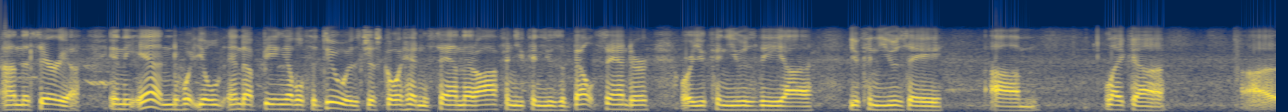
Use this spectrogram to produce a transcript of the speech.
on this area. In the end, what you'll end up being able to do is just go ahead and sand that off, and you can use a belt sander, or you can use the uh, you can use a um, like uh, uh,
